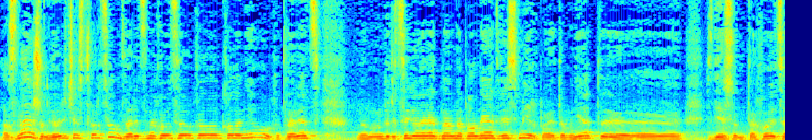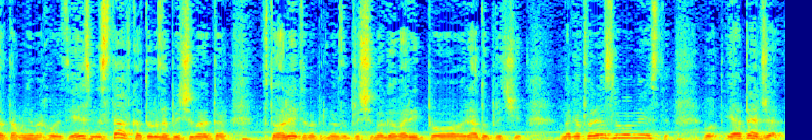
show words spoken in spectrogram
а знаешь, он говорит сейчас с Творцом, Творец находится около, около него, Творец, ну, мудрецы говорят, нам наполняет весь мир, поэтому нет, э, здесь он находится, а там не находится. Есть места, в которых запрещено это, в туалете, например, запрещено говорить по ряду причин. Однако Творец в любом месте. Вот. И опять же,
